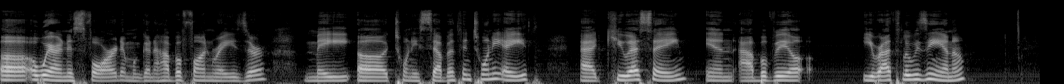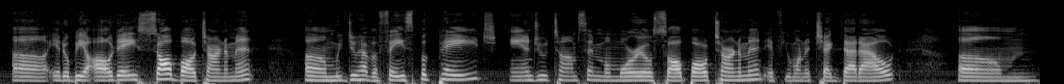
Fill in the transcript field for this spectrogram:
uh, awareness for it, and we're going to have a fundraiser May uh, 27th and 28th at QSA in Abbeville, Erath, Louisiana. Uh, it'll be an all-day softball tournament um, we do have a Facebook page, Andrew Thompson Memorial Softball Tournament, if you want to check that out. Um,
